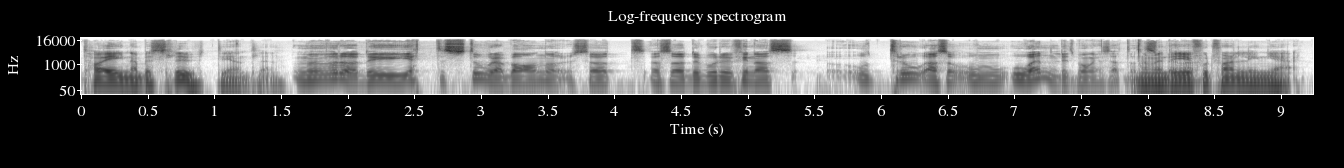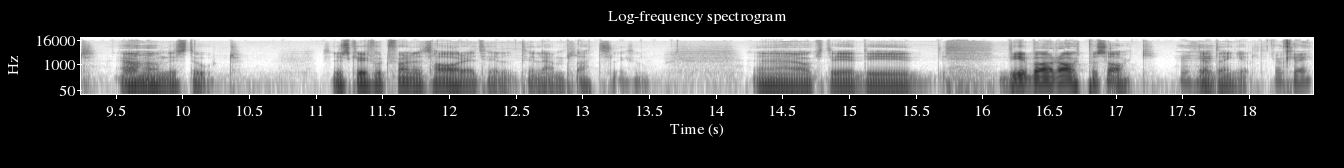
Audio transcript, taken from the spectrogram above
ta egna beslut egentligen. Men vadå, det är ju jättestora banor så att, alltså det borde finnas otro, alltså oändligt många sätt att Ja, men spela. det är ju fortfarande linjärt, även Jaha. om det är stort. Så du ska ju fortfarande ta dig till, till en plats liksom. Eh, och det, det, det är bara rakt på sak, Mhm. helt enkelt. Okej.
